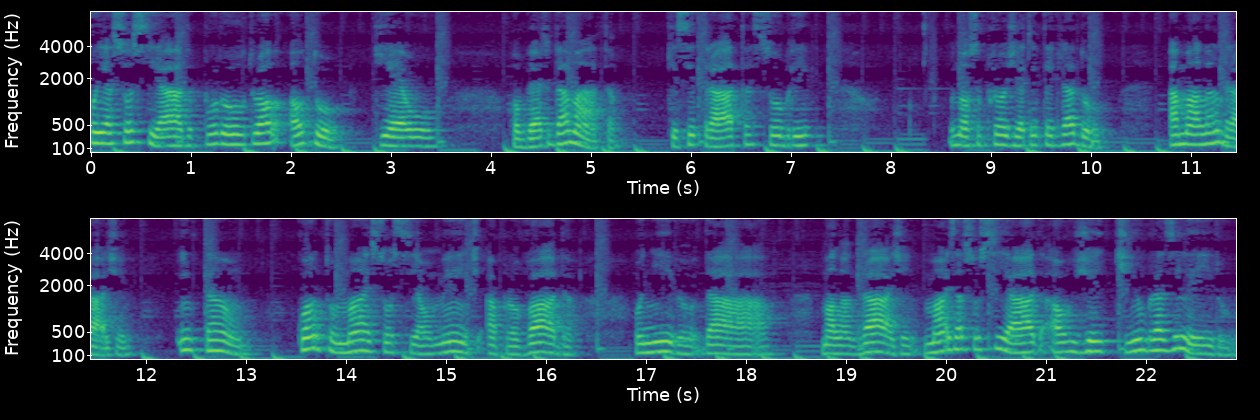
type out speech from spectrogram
foi associado por outro autor, que é o Roberto da Mata, que se trata sobre o nosso projeto integrador a malandragem. Então, quanto mais socialmente aprovada o nível da malandragem, mais associada ao jeitinho brasileiro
